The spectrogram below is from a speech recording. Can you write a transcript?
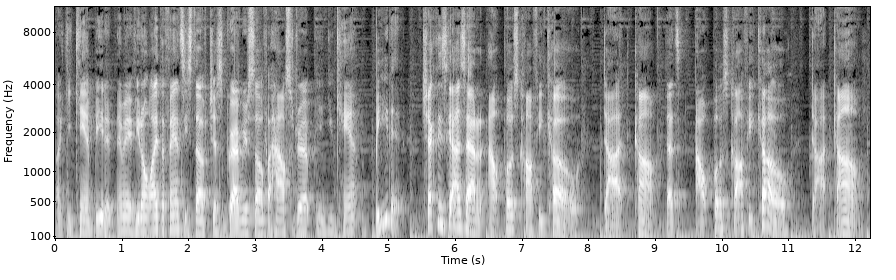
Like you can't beat it. I mean, if you don't like the fancy stuff, just grab yourself a house drip. You can't beat it. Check these guys out at outpostcoffeeco.com. That's outpostcoffeeco.com.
